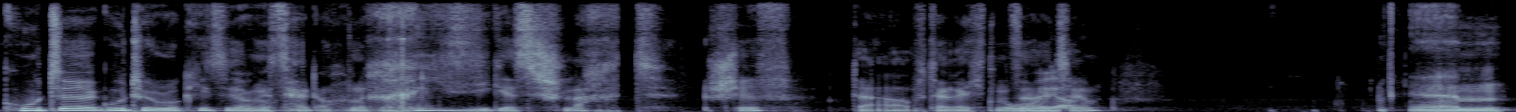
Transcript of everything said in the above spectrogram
gute, gute Rookie-Saison, ist halt auch ein riesiges Schlachtschiff da auf der rechten Oh, ja. Seite. Ähm,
